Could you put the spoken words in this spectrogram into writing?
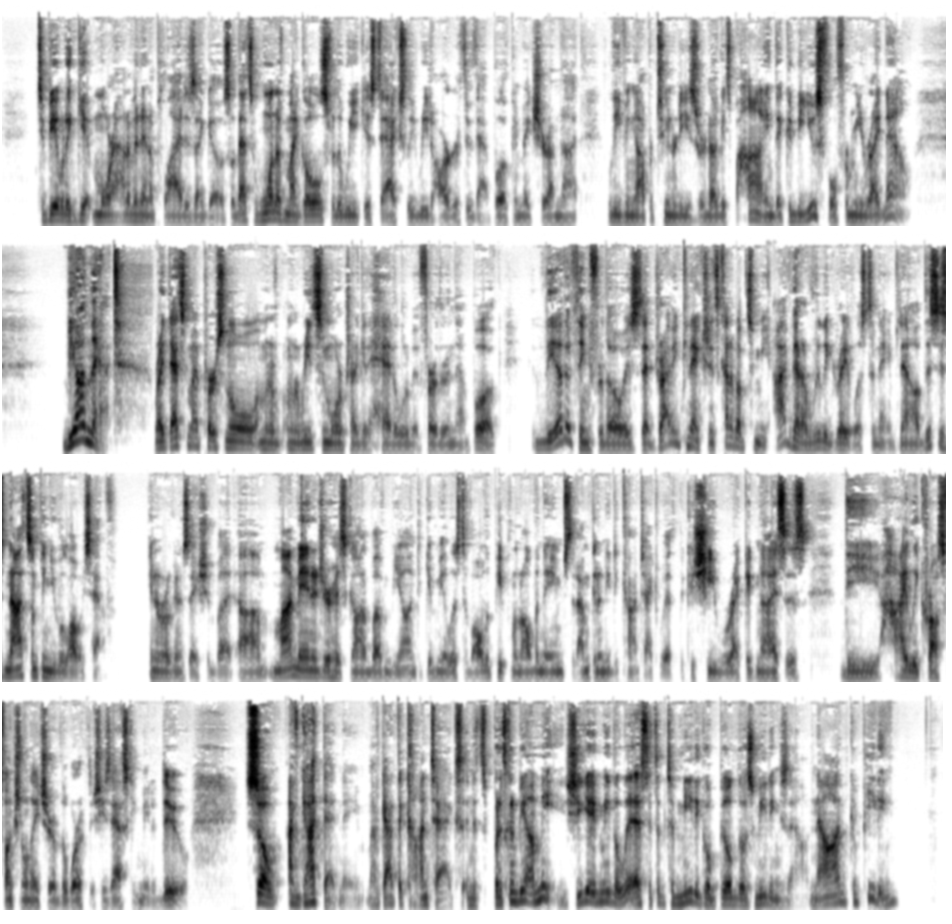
to be able to get more out of it and apply it as I go. So that's one of my goals for the week is to actually read harder through that book and make sure I'm not leaving opportunities or nuggets behind that could be useful for me right now. Beyond that, right? That's my personal. I'm gonna I'm gonna read some more, try to get ahead a little bit further in that book. The other thing for though is that driving connection. It's kind of up to me. I've got a really great list of names. Now, this is not something you will always have in an organization, but um, my manager has gone above and beyond to give me a list of all the people and all the names that I'm going to need to contact with because she recognizes the highly cross functional nature of the work that she's asking me to do. So I've got that name. I've got the contacts and it's, but it's going to be on me. She gave me the list. It's up to me to go build those meetings out. Now I'm competing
